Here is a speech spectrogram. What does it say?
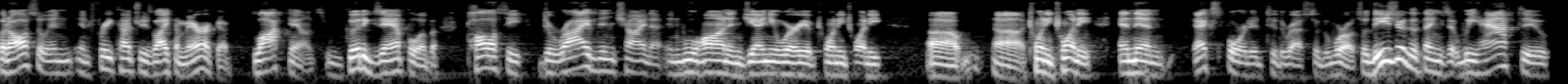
but also in, in free countries like America. Lockdowns, good example of a policy derived in China, in Wuhan in January of 2020, uh, uh, 2020, and then exported to the rest of the world. So these are the things that we have to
